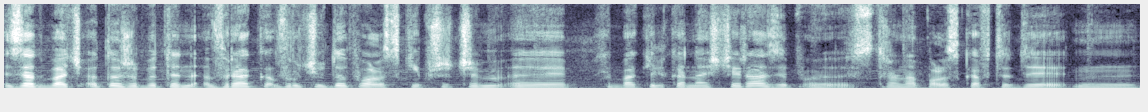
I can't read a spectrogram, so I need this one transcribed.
zadbać o to, żeby ten wrak wrócił do Polski. Przy czym chyba kilkanaście razy strona polska wtedy mm,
